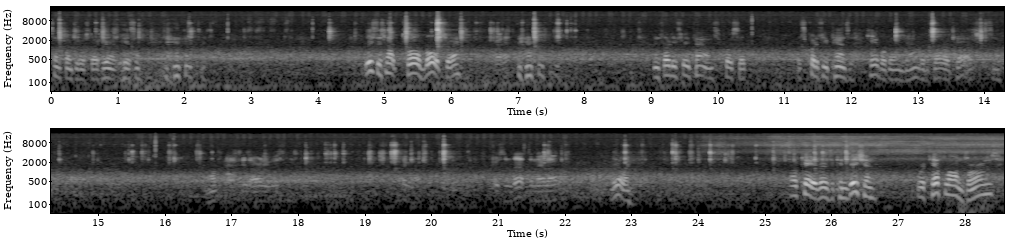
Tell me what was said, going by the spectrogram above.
At some point you're going to start hearing it hissing. At least it's not 12 bolts, right? Right. And 33 pounds. Of course, that, that's quite a few pounds of cable going down, but it's all attached. So. She's already with Look at that. There's some dust in there though. really? Okay, there's a condition where Teflon burns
